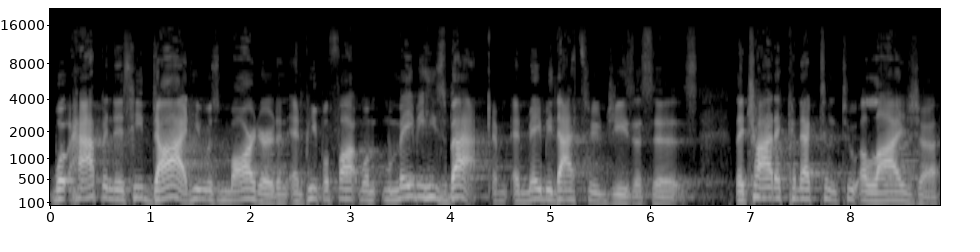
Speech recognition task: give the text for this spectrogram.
what happened is he died, he was martyred, and, and people thought, well, maybe he's back, and, and maybe that's who Jesus is. They try to connect him to Elijah,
